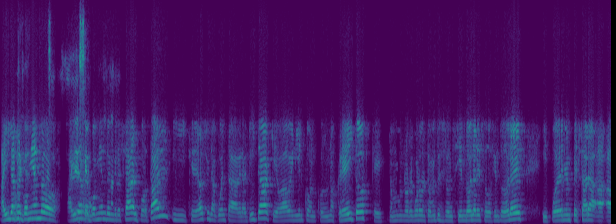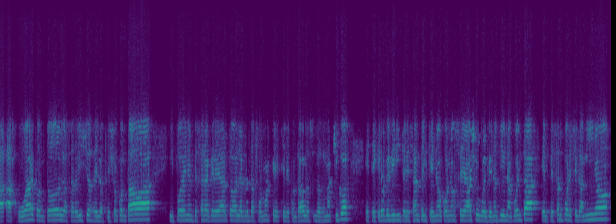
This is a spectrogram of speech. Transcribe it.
Ahí les recomiendo, ahí les recomiendo ingresar al portal y crearse una cuenta gratuita que va a venir con, unos créditos, que no, recuerdo en este momento si son 100 dólares o 200 dólares, y pueden empezar a, a, jugar con todos los servicios de los que yo contaba, y pueden empezar a crear todas las plataformas que, les contaba los, los, demás chicos. Este, creo que es bien interesante el que no conoce Azure o el que no tiene una cuenta, empezar por ese camino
